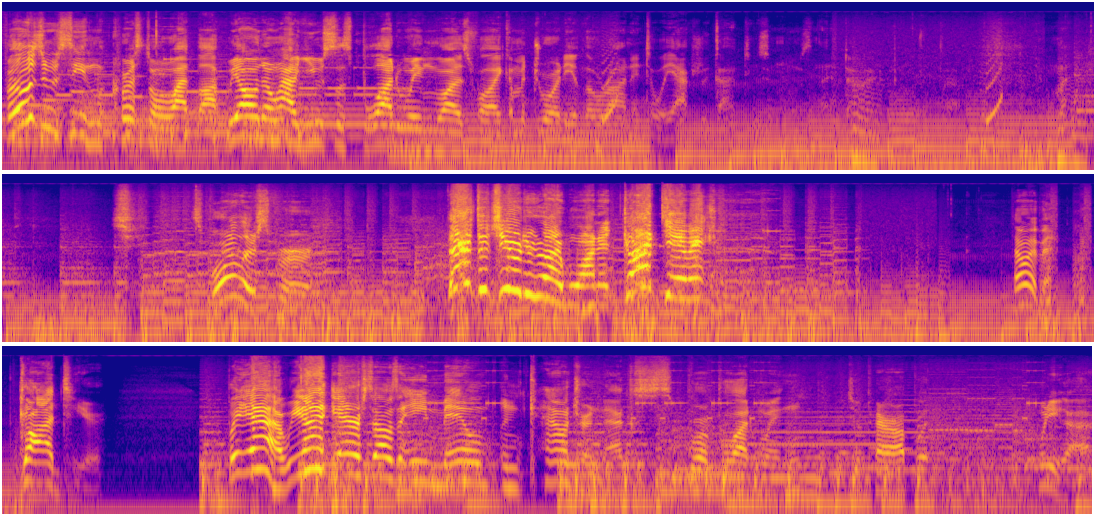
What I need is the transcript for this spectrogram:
for those who've seen Crystal Wedlocke, we all know how useless Bloodwing was for like a majority of the run until he actually got to some and then died. Spoilers for... There's the Geodude I wanted! God damn it! That would have been God tier. But yeah, we gotta get ourselves a male encounter next for Bloodwing to pair up with. What do you got?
